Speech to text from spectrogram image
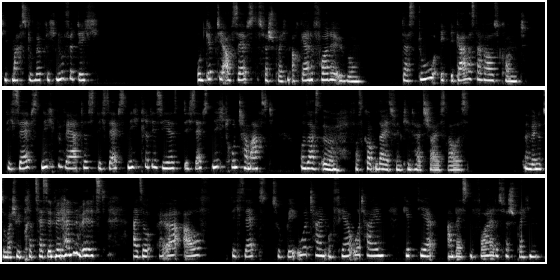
die machst du wirklich nur für dich. Und gib dir auch selbst das Versprechen, auch gerne vor der Übung, dass du, e-, egal was da rauskommt, dich selbst nicht bewertest, dich selbst nicht kritisierst, dich selbst nicht runtermachst und sagst, was kommt denn da jetzt für ein Kindheitsscheiß raus? Wenn du zum Beispiel Prinzessin werden willst. Also hör auf, dich selbst zu beurteilen und verurteilen. Gib dir am besten vorher das Versprechen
